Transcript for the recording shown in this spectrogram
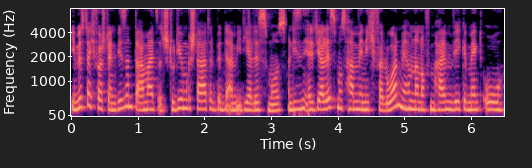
Ihr müsst euch vorstellen, wir sind damals ins Studium gestartet mit einem Idealismus. Und diesen Idealismus haben wir nicht verloren. Wir haben dann auf dem halben Weg gemerkt, oh,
